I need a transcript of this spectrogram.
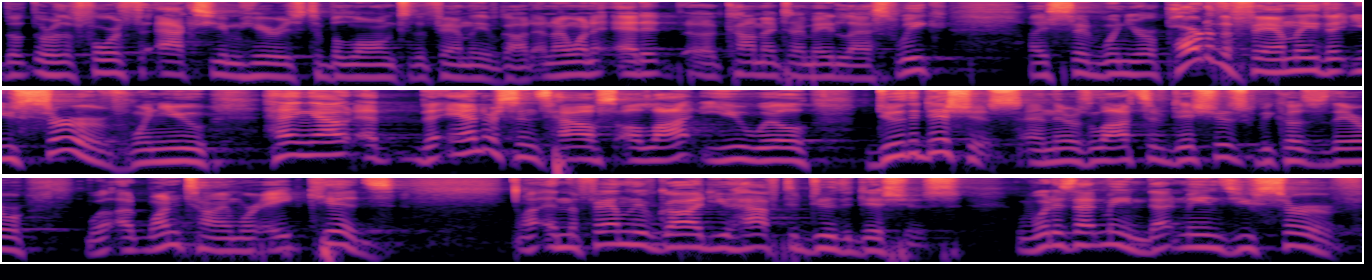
the, or the fourth axiom here is to belong to the family of God. And I want to edit a comment I made last week. I said, when you're a part of the family that you serve, when you hang out at the Andersons' house a lot, you will do the dishes. And there's lots of dishes because there, well, at one time, were eight kids. Uh, in the family of God, you have to do the dishes. What does that mean? That means you serve.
